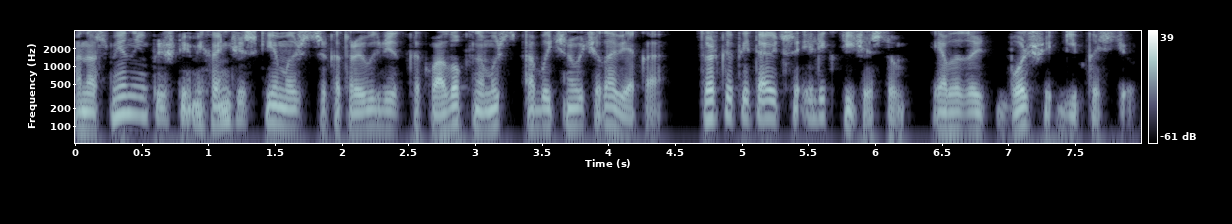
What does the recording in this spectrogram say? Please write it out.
а на смену им пришли механические мышцы, которые выглядят как волокна мышц обычного человека, только питаются электричеством и обладают большей гибкостью.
